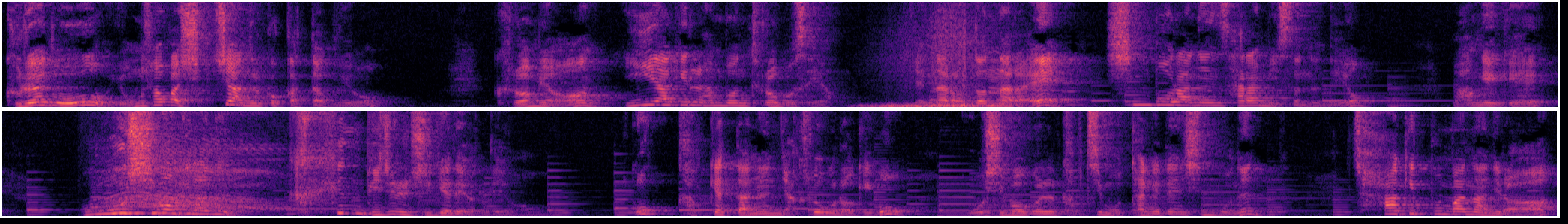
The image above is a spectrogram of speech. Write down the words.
그래도 용서가 쉽지 않을 것 같다고요. 그러면 이 이야기를 한번 들어보세요. 옛날 어떤 나라에 신보라는 사람이 있었는데요. 왕에게 50억이라는 큰 빚을 지게 되었대요. 꼭 갚겠다는 약속을 어기고 50억을 갚지 못하게 된 신보는 자기뿐만 아니라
